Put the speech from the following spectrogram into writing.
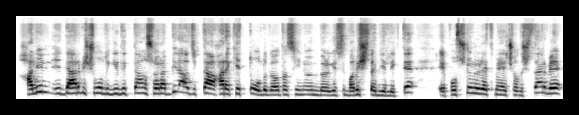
Halil Dervişoğlu girdikten sonra birazcık daha hareketli oldu Galatasaray'ın ön bölgesi Barış'la birlikte. E, pozisyon üretmeye çalıştılar ve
